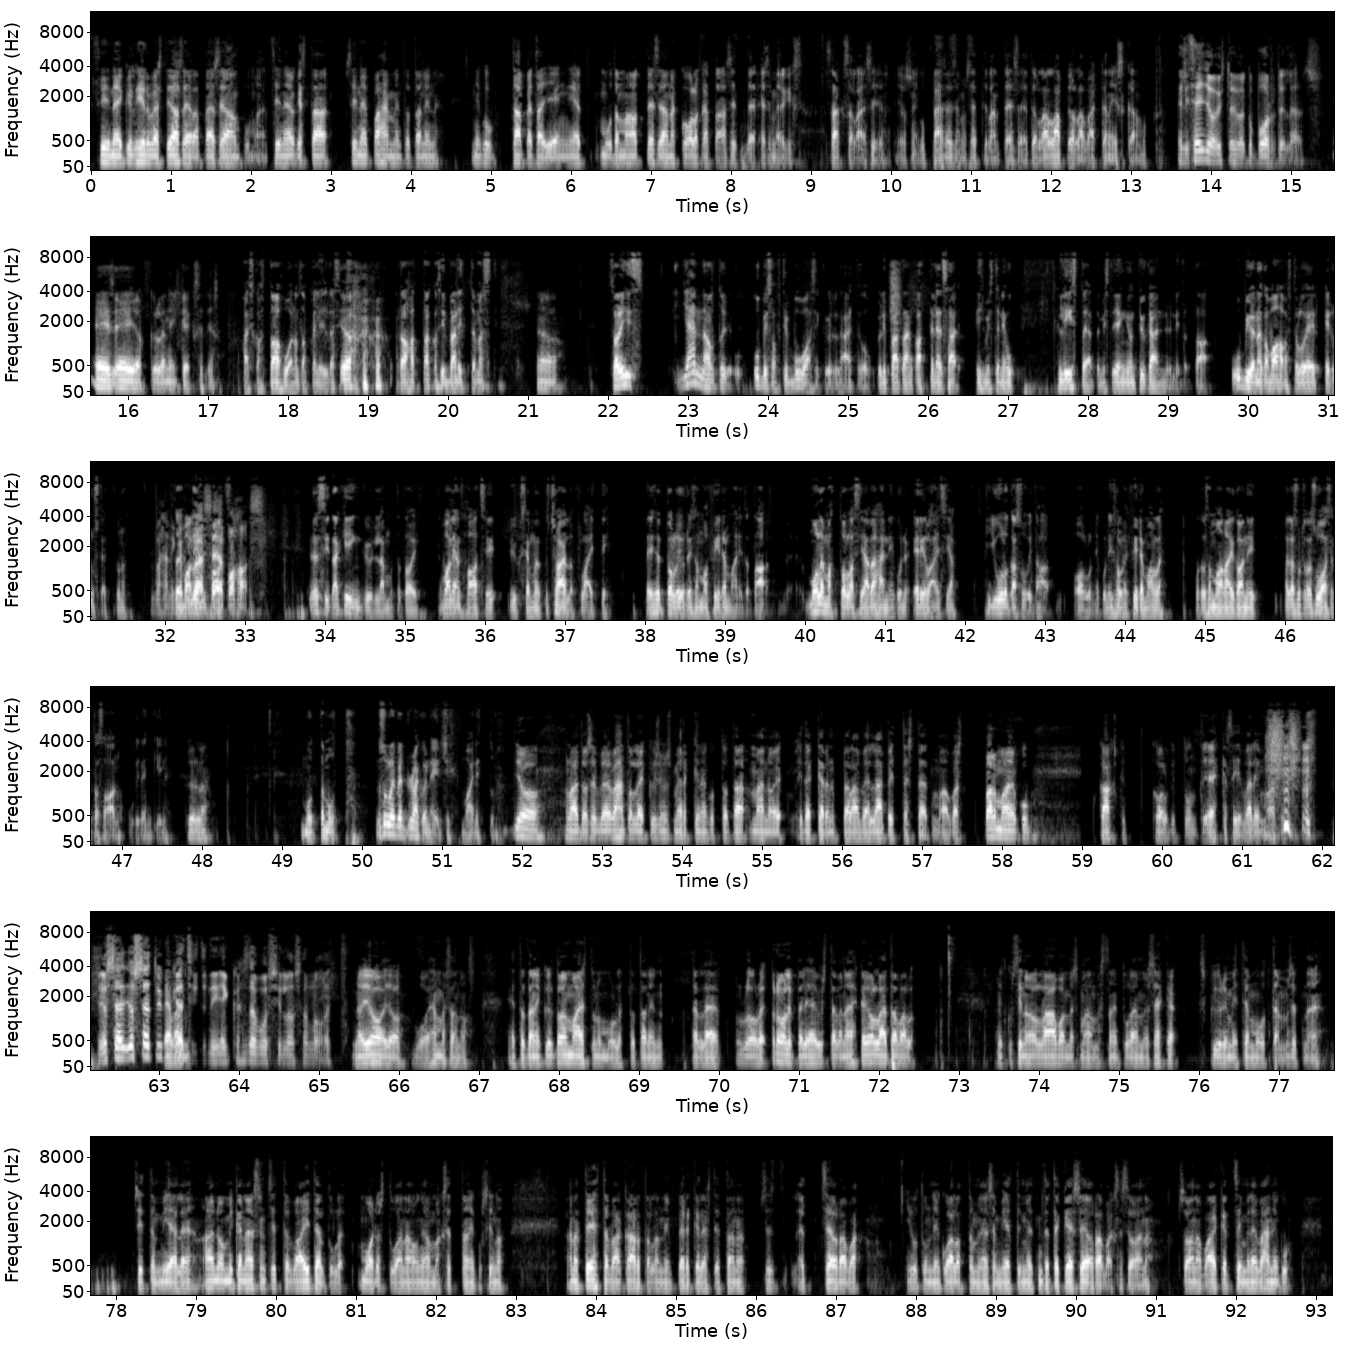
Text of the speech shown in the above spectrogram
siinä ei kyllä hirveästi aseella pääse ampumaan. Et siinä ei oikeastaan, siinä ei pahemmin tota, niin, niin kuin tapeta jengiä, että muutama otteeseen aina kolkataan sitten esimerkiksi saksalaisia, jos niin kuin pääsee sellaiseen tilanteeseen, että jollain lapiolla vaikka niskaa. Mutta... Eli se ei ole yhtä hyvä kuin Borderlands? Ei, ei ole kyllä niin kekseliäs. Haiskahtaa huonolta peliltä siis. Rahat takaisin välittömästi. Joo. Se oli siis jännä ollut Ubisoftin vuosi kyllä, että kun ylipäätään katselee ihmisten niinku listoja, että mistä jengi on tykännyt, niin tota, Ubi on aika vahvasti ollut edustettuna. Vähän niin Toi kuin Valiant ja pahassa. No sitäkin kyllä, mutta toi Valiant Hearts yksi semmoinen, että Child of Light, ei se nyt ollut juuri sama firma, niin tota, molemmat tollasia vähän niin kuin erilaisia julkaisuita ollut niin kuin isolle firmalle, mutta samaan aikaan niin aika suurta suosiota saanut kuitenkin. Kyllä. Mutta, mutta. No sulla oli vielä Dragon Age mainittu. Joo, laitoin sen vielä vähän tolleen kysymysmerkkinä, kun tota, mä en ole itse kerännyt pelaa vielä läpi tästä, että mä oon vasta varmaan joku 20-30 tuntia ehkä siinä oon- Jos sä, jos sä tykkäät Pelannut. siitä, niin eiköhän sitä voi silloin sanoa, että No joo, joo, voihan mä sanoa. Että tota, niin kyllä toi on maistunut mulle tota, niin, tälle rooli, roolipeliä ystävänä ehkä jollain tavalla. Nyt kun siinä ollaan avoimessa maailmassa, niin tulee myös ehkä Skyrimit ja muut tämmöiset näin sitten mieleen. Ainoa, mikä näissä nyt sitten vaan itsellä tulee muodostuu aina ongelmaksi, että niin kun siinä on aina tehtävää kartalla niin perkeleesti, että aina se, että seuraava jutun niin kuin aloittaminen ja se miettiminen, että mitä tekee seuraavaksi, niin se on aina, se on aina vaikea. Että se menee vähän niin kuin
